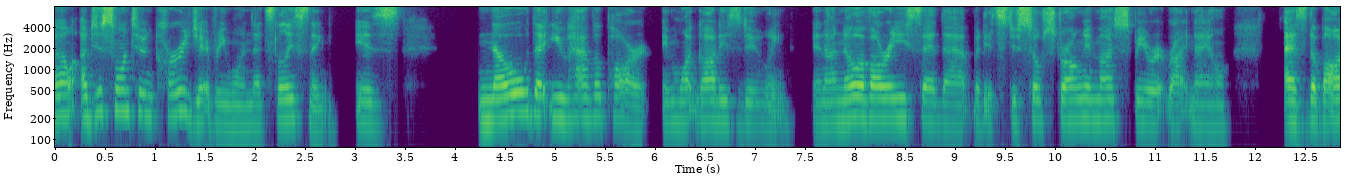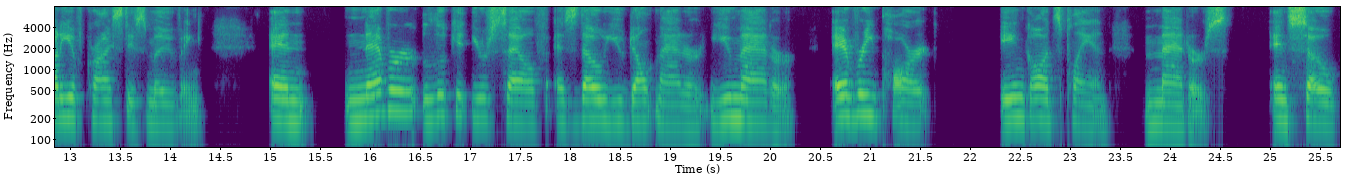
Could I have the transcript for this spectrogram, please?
Well, I just want to encourage everyone that's listening is know that you have a part in what God is doing. And I know I've already said that, but it's just so strong in my spirit right now as the body of Christ is moving. And never look at yourself as though you don't matter. You matter. Every part in God's plan matters. And so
